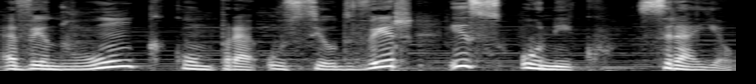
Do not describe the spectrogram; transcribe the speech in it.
Havendo um que cumpra o seu dever, esse único serei eu.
